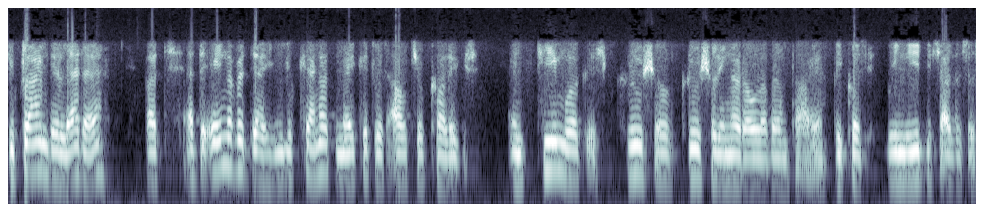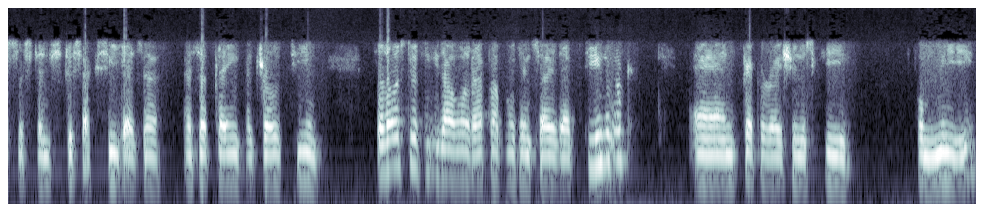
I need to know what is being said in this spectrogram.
to climb the ladder. But at the end of the day, you cannot make it without your colleagues. And teamwork is crucial, crucial in the role of umpire because we need each other's assistance to succeed as a as a playing control team. So those two things I will wrap up with and say that teamwork and preparation is key for me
